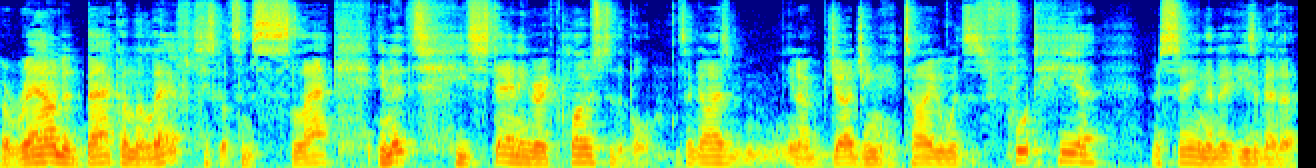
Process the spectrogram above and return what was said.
A rounded back on the left, he's got some slack in it. He's standing very close to the ball. So, guys, you know, judging Tiger Woods' foot here, we're seeing that he's about a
